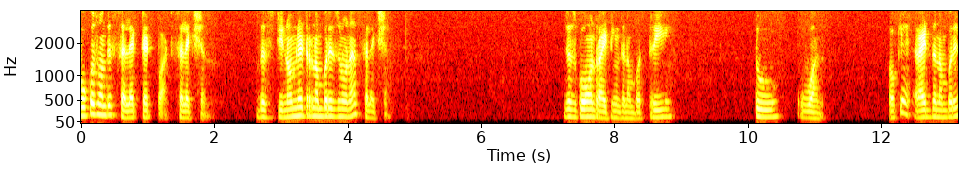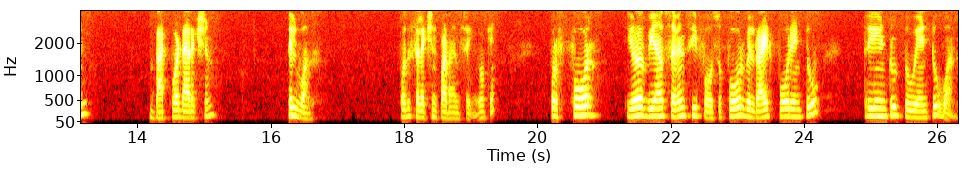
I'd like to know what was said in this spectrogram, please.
Focus on this selected part selection. This denominator number is known as selection. Just go on writing the number 3 2 1 okay write the number in backward direction till 1 for the selection part I am saying okay? For 4 here we have 7c4 so 4 will write 4 into 3 into 2 into 1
